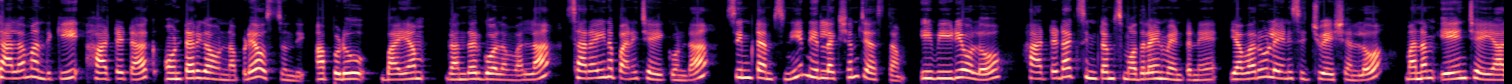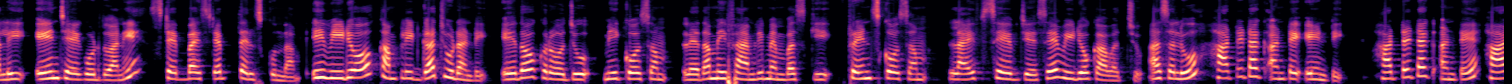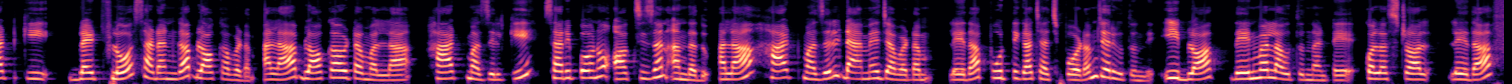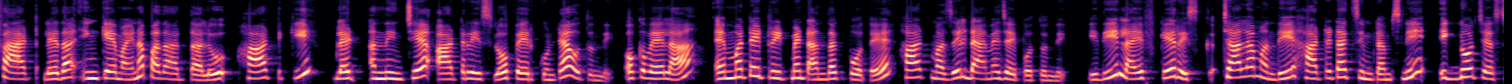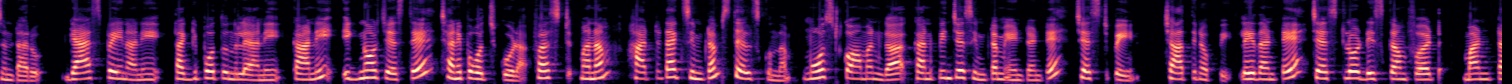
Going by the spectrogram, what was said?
చాలా మందికి heart attack ఒంటరిగా ఉన్నప్పుడే వస్తుంది. అప్పుడు భయం గందరగోళం వల్ల సరైన పని చేయకుండా సిమ్టమ్స్ని నిర్లక్ష్యం చేస్తాం. ఈ వీడియోలో హార్ట్ అటాక్ సిమ్టమ్స్ మొదలైన వెంటనే ఎవరూ లేని సిచ్యువేషన్లో మనం ఏం చేయాలి ఏం చేయకూడదు అని స్టెప్ బై స్టెప్ తెలుసుకుందాం. ఈ వీడియో కంప్లీట్గా చూడండి. ఏదో ఒక రోజు మీకోసం లేదా మీ ఫ్యామిలీ మెంబర్స్కి ఫ్రెండ్స్ కోసం లైఫ్ సేవ్ చేసే వీడియో కావచ్చు. అసలు హార్ట్ అటాక్ అంటే ఏంటి? హార్ట్ అటాక్ అంటే హార్ట్కి బ్లడ్ ఫ్లో సడన్గా బ్లాక్ అవ్వడం. అలా బ్లాక్ అవటం వల్ల హార్ట్ మజిల్కి సరిపోను ఆక్సిజన్ అందదు. అలా హార్ట్ మజిల్ డ్యామేజ్ అవ్వడం లేదా పూర్తిగా చచ్చిపోవడం జరుగుతుంది. ఈ బ్లాక్ దేని వల్ల అవుతుందంటే కొలెస్ట్రాల్ లేదా ఫ్యాట్ లేదా ఇంకేమైనా పదార్థాలు హార్ట్కి బ్లడ్ అందించే ఆర్టరీస్లో పేర్కొంటే అవుతుంది. ఒకవేళ ఎమ్మటే ట్రీట్మెంట్ అందకపోతే హార్ట్ మజిల్ డ్యామేజ్ అయిపోతుంది. ఇది లైఫ్ కే రిస్క్ చాలా మంది హార్ట్ అటాక్ సిమ్టమ్స్ని ఇగ్నోర్ చేస్తుంటారు. గ్యాస్ పెయిన్ అని తగ్గిపోతుందిలే అని కానీ ఇగ్నోర్ చేస్తే చనిపోవచ్చు కూడా. ఫస్ట్ మనం హార్ట్ అటాక్ సిమ్టమ్స్ తెలుసుకుందాం. మోస్ట్ కామన్గా కనిపించే సిమ్టమ్ ఏంటంటే చెస్ట్ పెయిన్ ఛాతి నొప్పి లేదంటే చెస్ట్లో డిస్కంఫర్ట్ మంట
